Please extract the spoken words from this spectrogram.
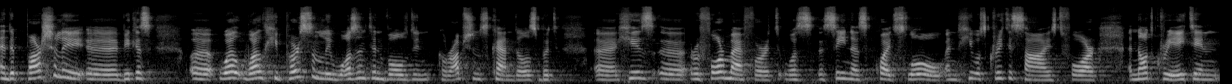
and partially uh, because uh, well, while he personally wasn't involved in corruption scandals, but uh, his uh, reform effort was seen as quite slow, and he was criticized for not creating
